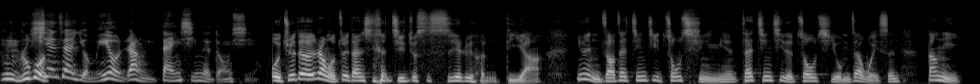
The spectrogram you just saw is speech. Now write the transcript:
嗯，如果现在有没有让你担心的东西？我觉得让我最担心的其实就是失业率很低啊，因为你知道，在经济周期里面，在经济的周期，我们在尾声，当你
